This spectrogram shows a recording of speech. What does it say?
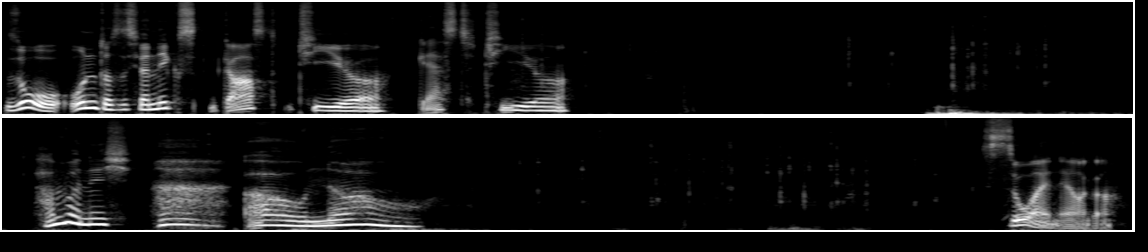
So, und das ist ja nix. Gasttier. Gasttier. Haben wir nicht? Oh no. So ein Ärger.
